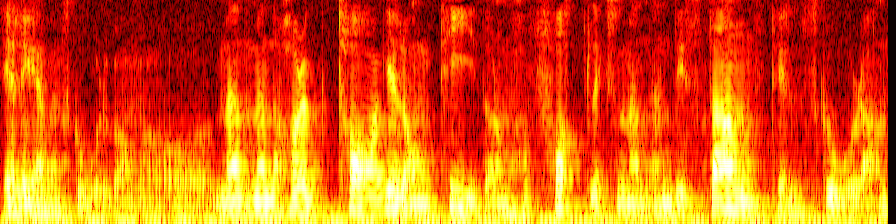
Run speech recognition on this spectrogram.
elevens skolgång. Och, men, men har det tagit lång tid och de har fått liksom en, en distans till skolan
